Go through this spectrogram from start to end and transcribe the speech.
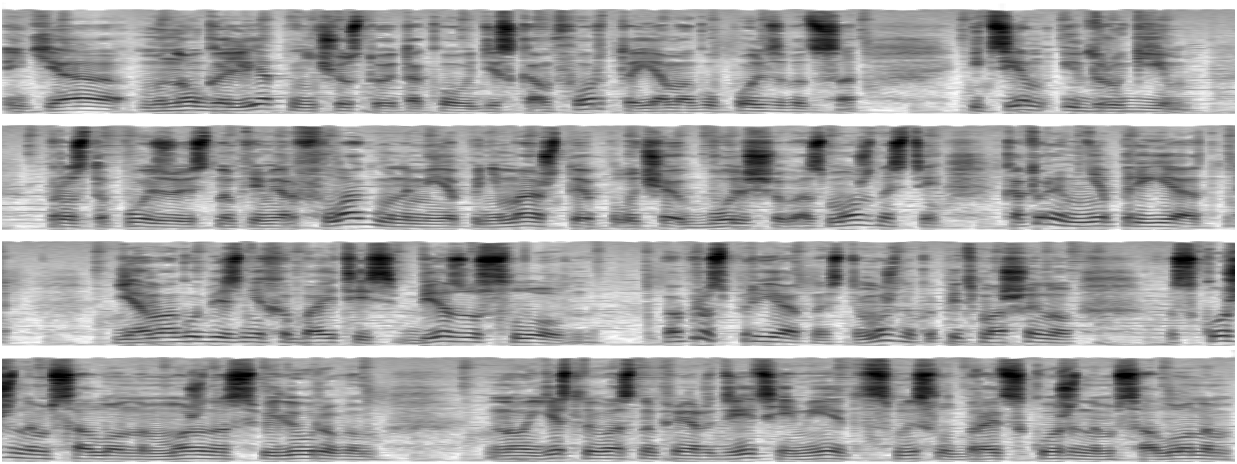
я много лет не чувствую такого дискомфорта, я могу пользоваться и тем, и другим. Просто пользуясь, например, флагманами, я понимаю, что я получаю больше возможностей, которые мне приятны. Я могу без них обойтись, безусловно. Вопрос приятности. Можно купить машину с кожаным салоном, можно с велюровым. Но если у вас, например, дети, имеет смысл брать с кожаным салоном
